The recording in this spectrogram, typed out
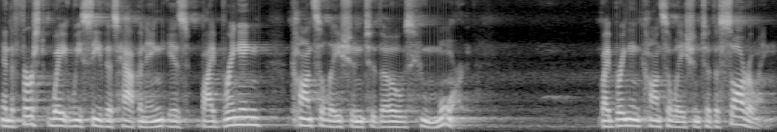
And the first way we see this happening is by bringing consolation to those who mourn by bringing consolation to the sorrowing.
